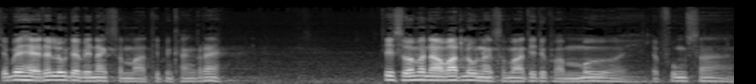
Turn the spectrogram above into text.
จะเป็นเหตุให้ลูกได้ไปนั่งสมาธิเป็นครั้งแรก ที่สวนพนาวัดลูกนั่งสมาธิด้วยความเมื่อยและฟุ้งซ่าน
